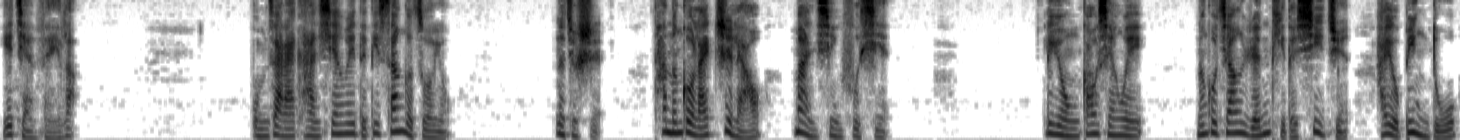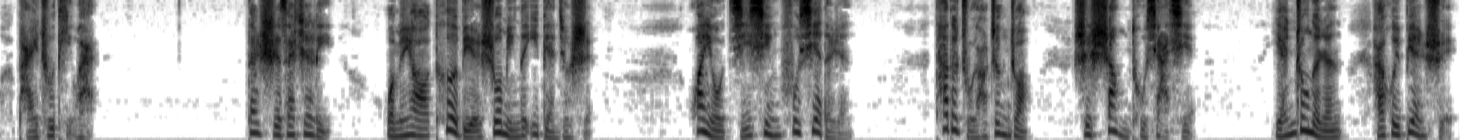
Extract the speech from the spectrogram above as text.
也减肥了。我们再来看纤维的第三个作用，那就是它能够来治疗慢性腹泻。利用高纤维，能够将人体的细菌还有病毒排出体外。但是在这里。我们要特别说明的一点就是，患有急性腹泻的人，他的主要症状是上吐下泻，严重的人还会便水，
